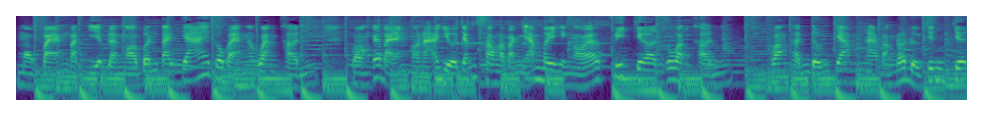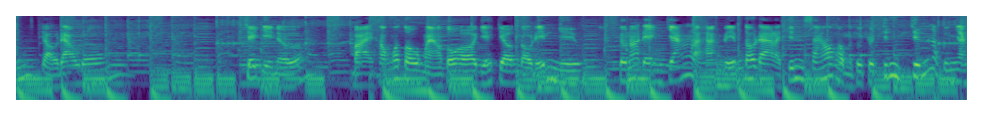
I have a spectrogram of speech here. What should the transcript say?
một bạn bạch diệp là ngồi bên tay trái của bạn à, quang thịnh. Còn cái bạn hồi nãy vừa chấm xong là bạn nhã my thì ngồi ở phía trên của quang thịnh. Quang thịnh được trăm hai bạn đó được chín chín trời đau đớn. Chứ gì nữa, bài không có tô màu, tô ơ dễ trơn, đồ điểm nhiêu tôi nói đen trắng là thang điểm, tối đa là 96 thôi, mà tôi cho 99 là tôi nhăn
